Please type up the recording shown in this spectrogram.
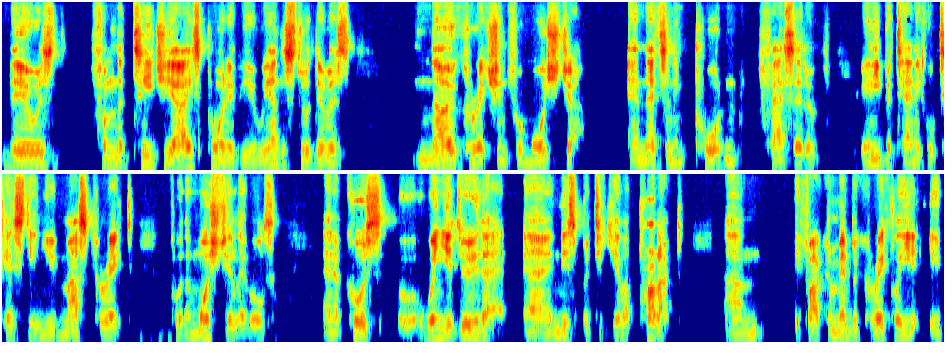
there was, from the TGA's point of view, we understood there was no correction for moisture. And that's an important facet of any botanical testing, you must correct for the moisture levels. And of course, when you do that uh, in this particular product, um, if I can remember correctly, it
